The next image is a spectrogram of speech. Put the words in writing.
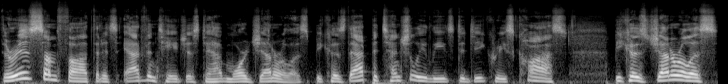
there is some thought that it's advantageous to have more generalists because that potentially leads to decreased costs because generalists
